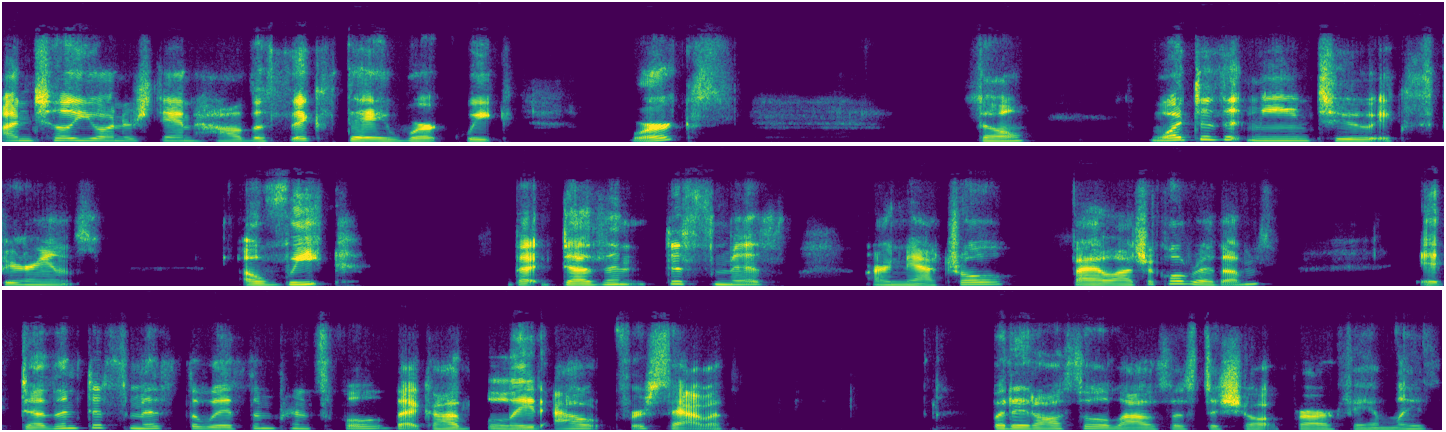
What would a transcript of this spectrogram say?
until you understand how the six day work week works. So, what does it mean to experience a week that doesn't dismiss our natural biological rhythms. It doesn't dismiss the wisdom principle that God laid out for Sabbath, but it also allows us to show up for our families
